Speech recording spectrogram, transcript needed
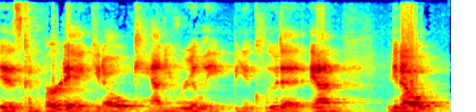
is converting, you know, can you really be included? And, you know,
